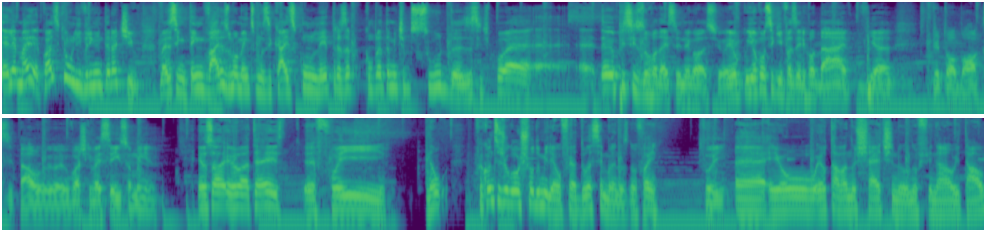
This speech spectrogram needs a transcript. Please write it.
ele é mais, quase que um livrinho interativo. Mas assim, tem vários momentos musicais com letras completamente absurdas. Assim, tipo, é. é- é- eu preciso rodar esse negócio. Eu- E eu, consegui fazer ele rodar via VirtualBox e tal. Eu, eu acho que vai ser isso amanhã. Eu só, eu até é, foi. Não. Foi quando você jogou o show do milhão, foi há duas semanas, não foi? Foi. É, eu, eu tava no chat no, no final e tal.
